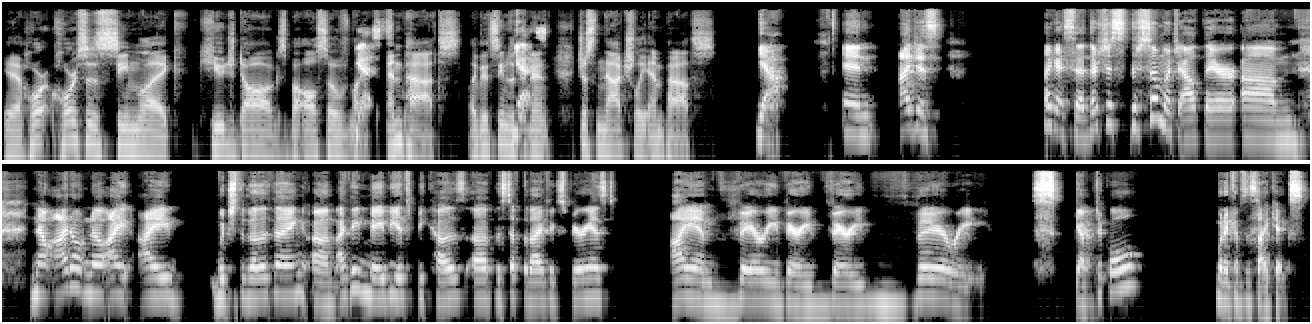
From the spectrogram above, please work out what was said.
Yeah, hor- horses seem like huge dogs, but also like Yes. empaths. Like it seems like Yes. they're just naturally empaths. yeah and i just like i said there's just there's so much out there. Um now i don't know. I i which is another thing um i think maybe it's because of the stuff that i've experienced. I am very very very very skeptical when it comes to psychics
